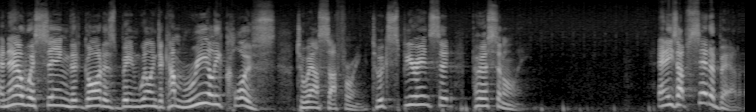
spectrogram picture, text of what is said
And now we're seeing that God has been willing to come really close to our suffering, to experience it personally. And He's upset about it.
